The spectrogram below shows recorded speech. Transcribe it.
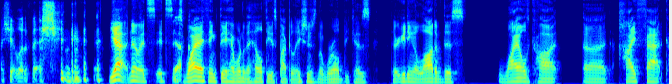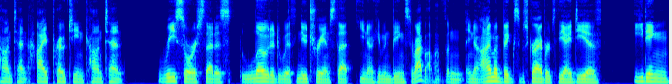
a shitload of fish. Yeah, no, it's it's Yeah. it's why I think they have one of the healthiest populations in the world because they're eating a lot of this wild caught, uh, high fat content, high protein content resource that is loaded with nutrients that you know human beings survive off of. And you know, I'm a big subscriber to the idea of eating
